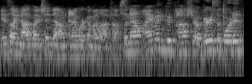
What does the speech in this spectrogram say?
is I nod my chin down and I work on my laptop. So now I'm in good posture. I'm very supported.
